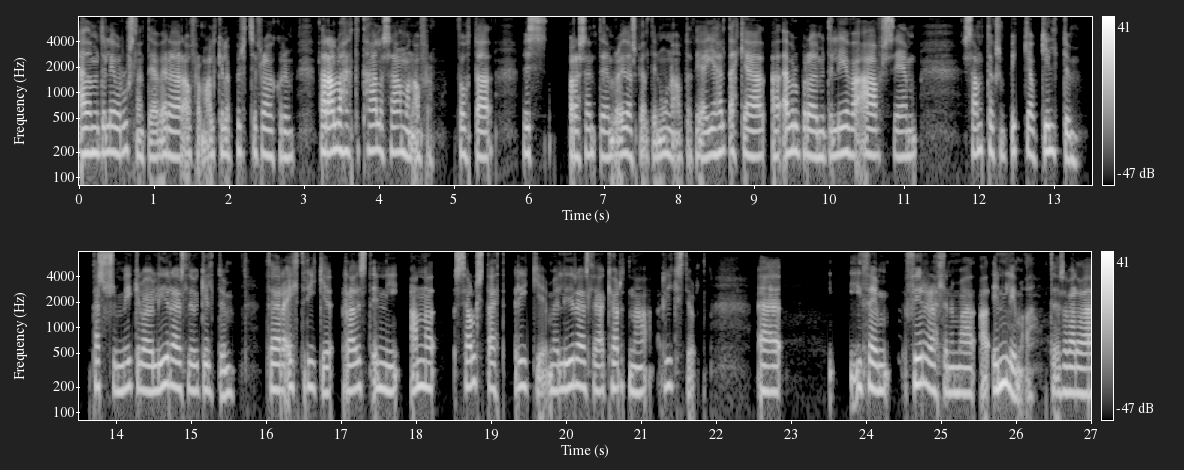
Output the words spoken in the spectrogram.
Ef það myndi að lifa Rúslandi að vera þar áfram, algjörlega burt sér frá okkurum, það er alveg hægt að tala saman áfram. Þótt að við bara sendum rauðarspjaldi núna á þetta því að ég held ekki að, að Evróbræðið myndi lifa af sem samtök sem byggja á gildum, þessu mikilvægu líðræðislegu gildum, þegar eitt ríki ræðist inn í annað sjálfstætt ríki með líðræðislega kjörna ríkistjórn. Uh, í þeim fyrirætlinum að, að innlýma það til þess að verða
